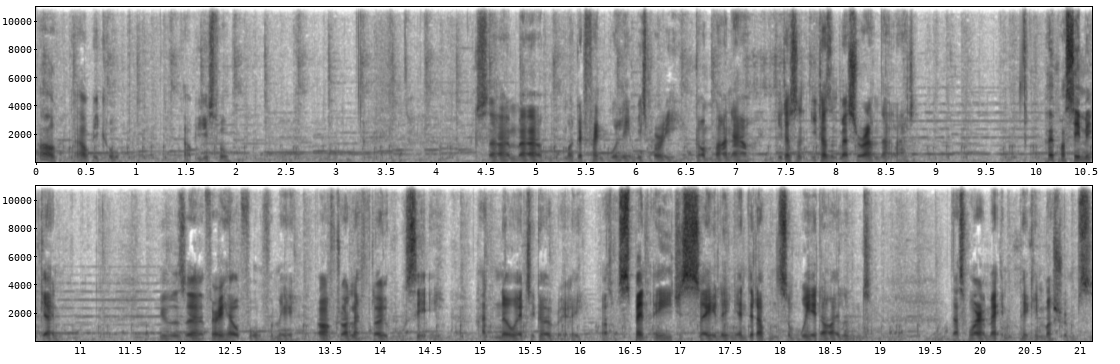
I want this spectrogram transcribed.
Oh, that'll be cool. That'll be useful. So um, uh, my good friend William, he's probably gone by now. He doesn't he doesn't mess around, that lad. Hope I see him again. He was uh, very helpful for me after I left Opal City. Had nowhere to go really. I spent ages sailing, ended up on some weird island. That's where I met him picking mushrooms.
